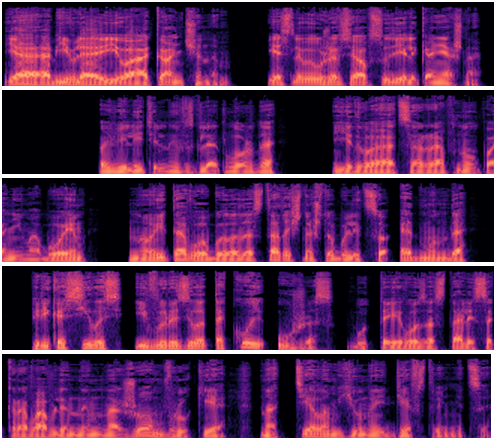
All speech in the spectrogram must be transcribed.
«Я объявляю его оконченным, если вы уже все обсудили, конечно». Повелительный взгляд лорда едва царапнул по ним обоим, но и того было достаточно, чтобы лицо Эдмунда перекосилось и выразило такой ужас, будто его застали с окровавленным ножом в руке над телом юной девственницы.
